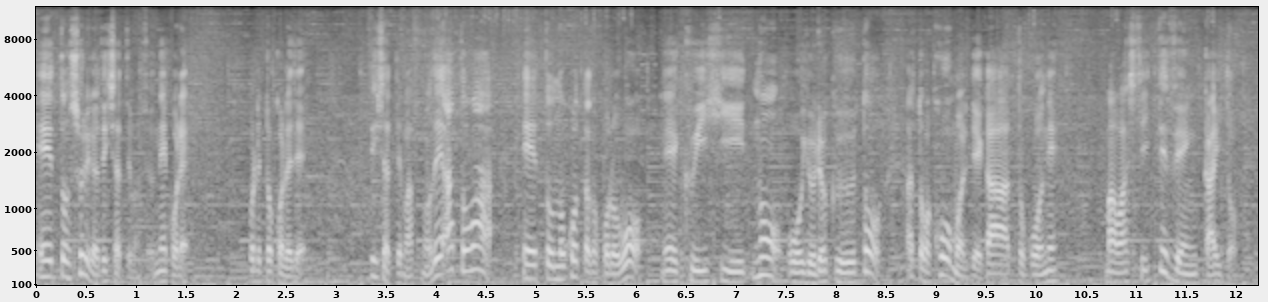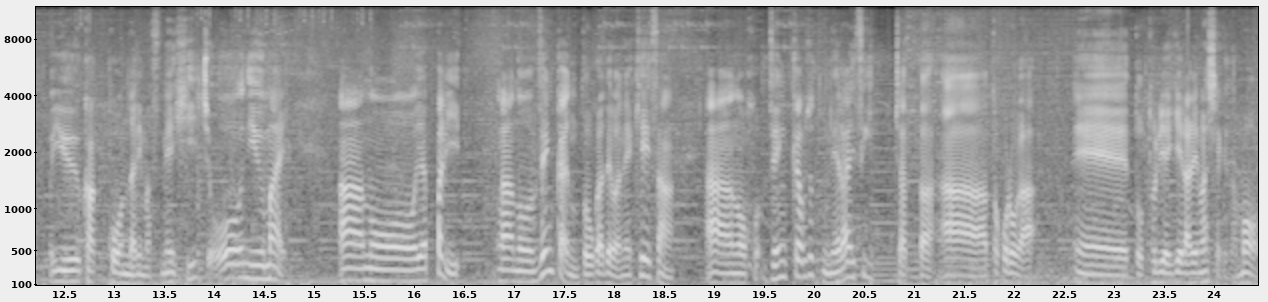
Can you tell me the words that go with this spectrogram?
えー、と処理ができちゃってますよね、これ。これとこれで。できちゃってますのであとは、えーと、残ったところを、えー、食い火の余力とあとはコウモリでガーッとこうね回していって全開という格好になりますね非常にうまいあのー、やっぱりあの前回の動画ではね K さんあの前回をちょっと狙いすぎちゃったあところが、えーと、取り上げられましたけども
